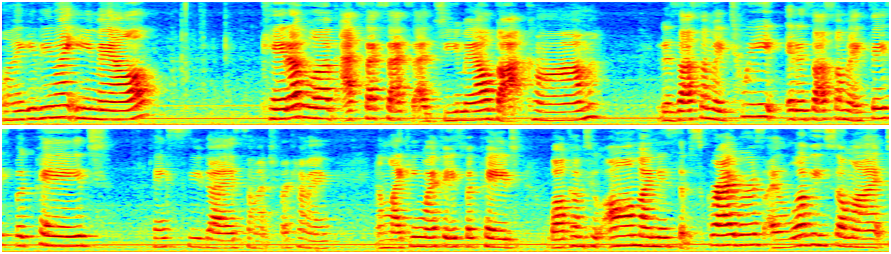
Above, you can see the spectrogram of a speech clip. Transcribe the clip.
let me give you my email kdubloveXXX at gmail.com. It is also my tweet. It is also my Facebook page. Thanks you guys so much for coming and liking my Facebook page. Welcome to all my new subscribers. I love you so much.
